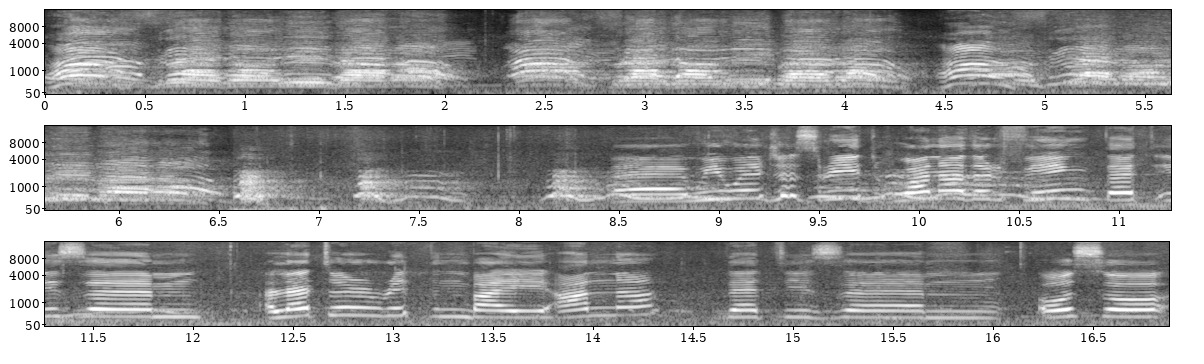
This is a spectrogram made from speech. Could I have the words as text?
Alfredo libero! Alfredo libero! Alfredo libero! Uh, we will just read one other thing that is um, a letter written by Anna that is um, also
